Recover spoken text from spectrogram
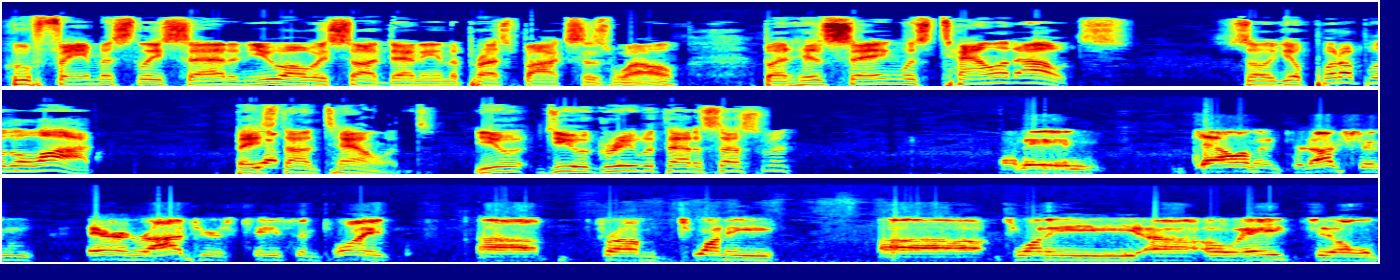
who famously said, and you always saw Denny in the press box as well, but his saying was talent outs. So you'll put up with a lot based on talent. You do you agree with that assessment? I mean, talent and production. Aaron Rodgers, case in point, uh, from 20, uh, 2008 till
